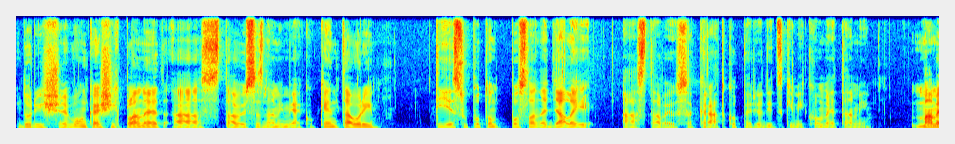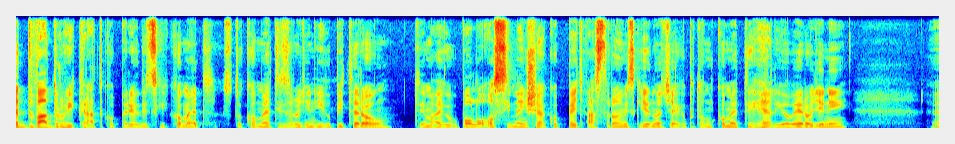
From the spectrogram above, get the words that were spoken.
do ríše vonkajších planét a stávajú sa známymi ako Kentaury. Tie sú potom poslané ďalej a stávajú sa krátkoperiodickými kométami. Máme dva druhy krátkoperiodických komét. Sú to kométy z rodiny Jupiterov, tie majú poloosy menšie ako 5 astronomických jednotiek a potom komety Heliovej rodiny. E,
